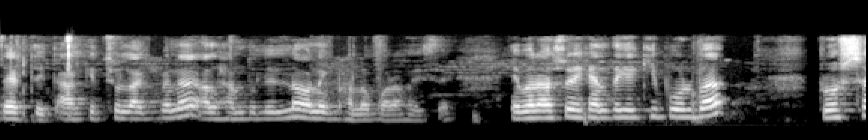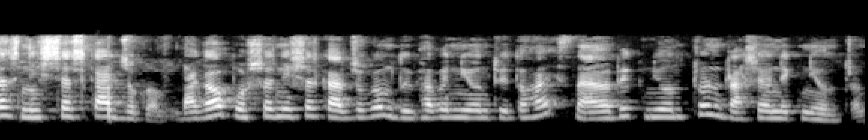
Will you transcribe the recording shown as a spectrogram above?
দ্যাটস ইট আর কিছু লাগবে না। আলহামদুলিল্লাহ, অনেক ভালো পড়া হয়েছে। এবার আসো এখান থেকে কি পড়বা? প্রশ্বাস নিঃশ্বাস কার্যক্রম। দাগাও, প্রশ্বাস নিঃশ্বাস কার্যক্রম দুইভাবে নিয়ন্ত্রিত হয়। স্নায়বিক নিয়ন্ত্রণ, রাসায়নিক নিয়ন্ত্রণ।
